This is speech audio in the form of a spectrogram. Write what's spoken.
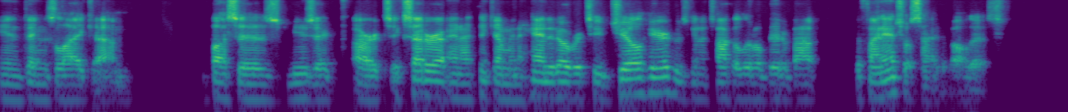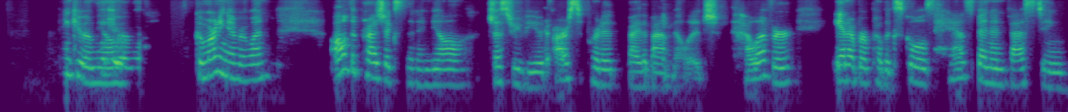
in things like um, buses, music, arts, etc. And I think I'm going to hand it over to Jill here, who's going to talk a little bit about the financial side of all this. Thank you, Emil. Good morning, everyone. All the projects that Emil just reviewed are supported by the bond millage. However, Ann Arbor Public Schools has been investing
